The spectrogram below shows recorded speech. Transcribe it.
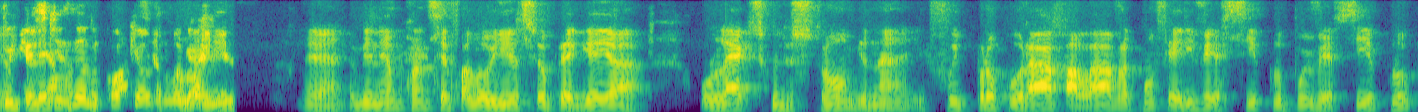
fui eu pesquisando em qualquer outro lugar. Isso, é, eu me lembro quando você falou isso, eu peguei a, o léxico de Strong, né, e fui procurar a palavra, conferir versículo por versículo,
